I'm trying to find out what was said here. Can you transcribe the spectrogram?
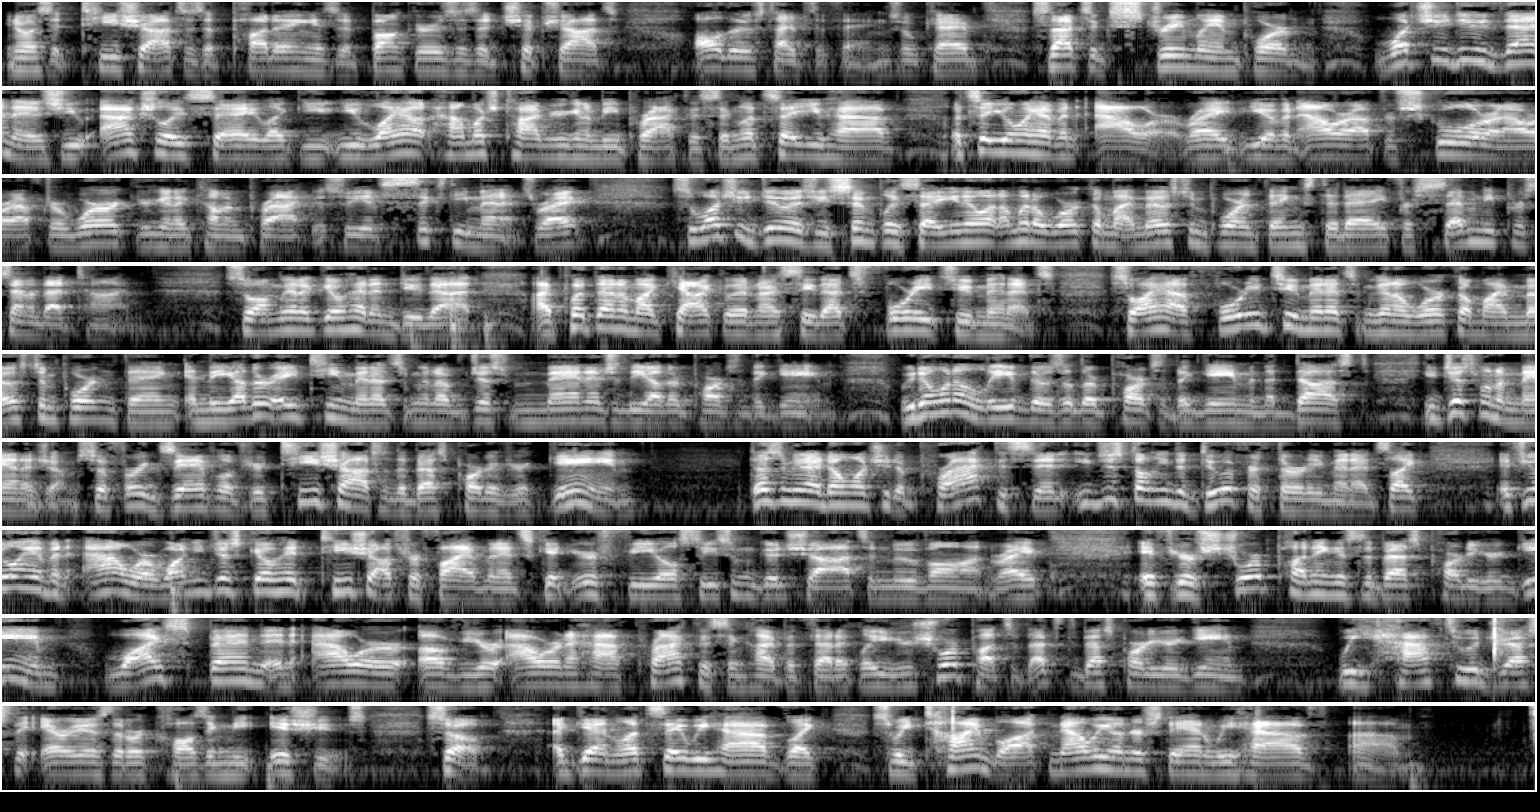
You know, is it tee shots? Is it putting? Is it bunkers? Is it chip shots? All those types of things, okay? So that's extremely important. What you do then is you actually say, like, you, you lay out how much time you're going to be practicing. Let's say you have, let's say you only have an hour, right? You have an hour after school or an hour after work, you're going to come and practice. So you have 60 minutes, right? So what you do is you simply say, you know what, I'm going to work on my most important things today for 70% of that time. So I'm going to go ahead and do that. I put that in my calculator and I see that's 42 minutes. So I have 42 minutes I'm going to work on my most important thing, and the other 18 minutes I'm going to just manage the other parts of the game. We don't want to leave those other parts of the game in the dust. You just want to manage them. So, for example, if your tee shots are the best part of your game, doesn't mean I don't want you to practice it. You just don't need to do it for 30 minutes. Like, if you only have an hour, why don't you just go hit tee shots for five minutes, get your feel, see some good shots, and move on, right? If your short putting is the best part of your game, why spend an hour of your hour and a half practicing, hypothetically, your short putts if that's the best part of your game? We have to address the areas that are causing the issues. So, again, let's say we have like, so we time block. Now we understand we have, um,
